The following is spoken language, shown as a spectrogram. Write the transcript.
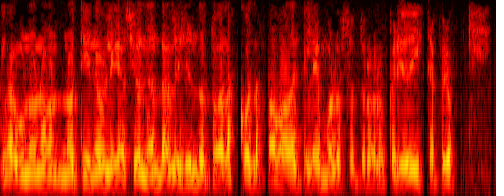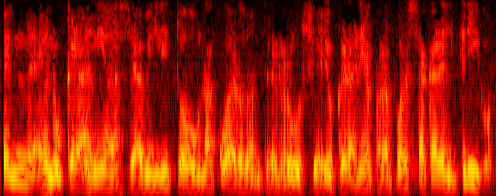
claro, uno no, no tiene obligación de andar leyendo todas las cosas pavadas que leemos los otros los periodistas, pero en, en Ucrania se habilitó un acuerdo entre Rusia y Ucrania para poder sacar el trigo,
